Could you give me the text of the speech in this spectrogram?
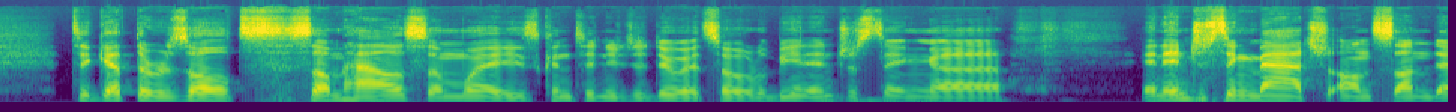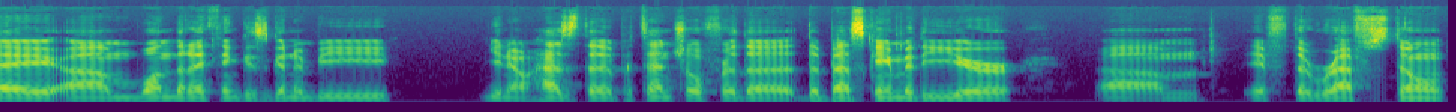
to get the results somehow, some way. He's continued to do it. So it'll be an interesting. Uh, an interesting match on Sunday. Um, one that I think is going to be, you know, has the potential for the the best game of the year. Um, if the refs don't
